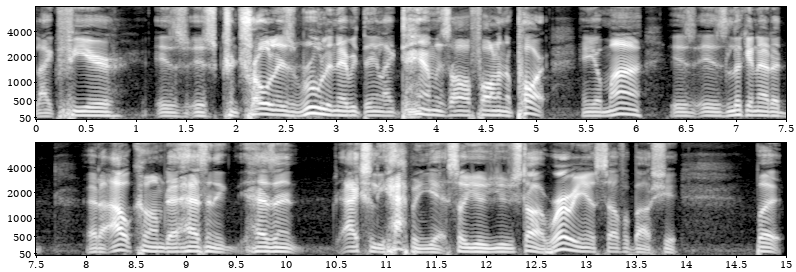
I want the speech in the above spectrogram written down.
like fear is is controlling is ruling everything like damn it's all falling apart. And your mind is is looking at a at an outcome that hasn't hasn't actually happened yet. So you you start worrying yourself about shit. But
